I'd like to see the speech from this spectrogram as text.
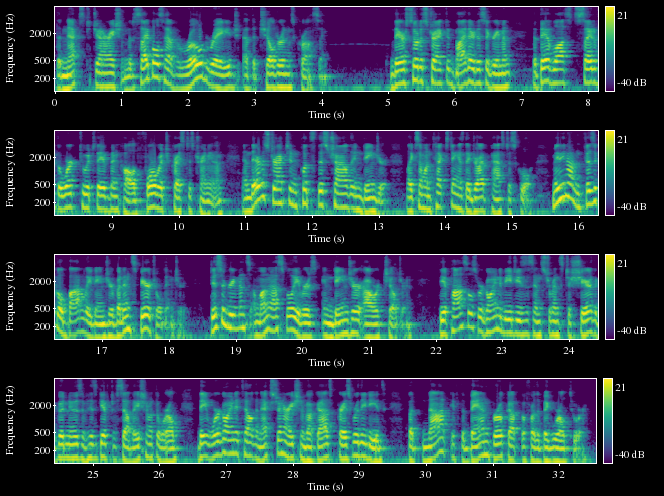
The next generation. The disciples have road rage at the children's crossing. They are so distracted by their disagreement that they have lost sight of the work to which they have been called, for which Christ is training them. And their distraction puts this child in danger, like someone texting as they drive past a school. Maybe not in physical bodily danger, but in spiritual danger. Disagreements among us believers endanger our children. The apostles were going to be Jesus' instruments to share the good news of his gift of salvation with the world. They were going to tell the next generation about God's praiseworthy deeds, but not if the band broke up before the big world tour.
